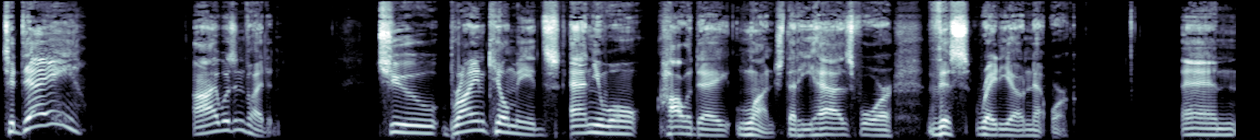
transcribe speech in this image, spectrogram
today I was invited to Brian Kilmeade's annual holiday lunch that he has for this radio network. And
